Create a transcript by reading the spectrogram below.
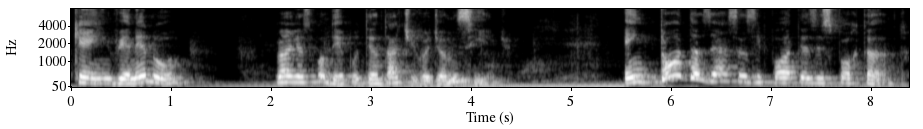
Quem envenenou vai responder por tentativa de homicídio. Em todas essas hipóteses, portanto,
